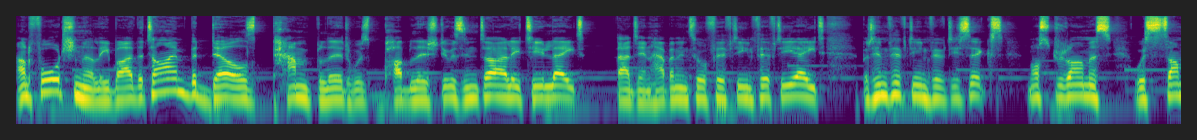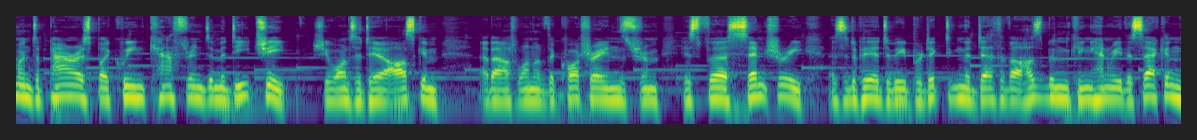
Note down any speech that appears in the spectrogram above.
Unfortunately, by the time Videl's pamphlet was published, it was entirely too late. That didn't happen until 1558, but in 1556, Nostradamus was summoned to Paris by Queen Catherine de' Medici. She wanted to ask him about one of the quatrains from his first century, as it appeared to be predicting the death of her husband, King Henry II.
